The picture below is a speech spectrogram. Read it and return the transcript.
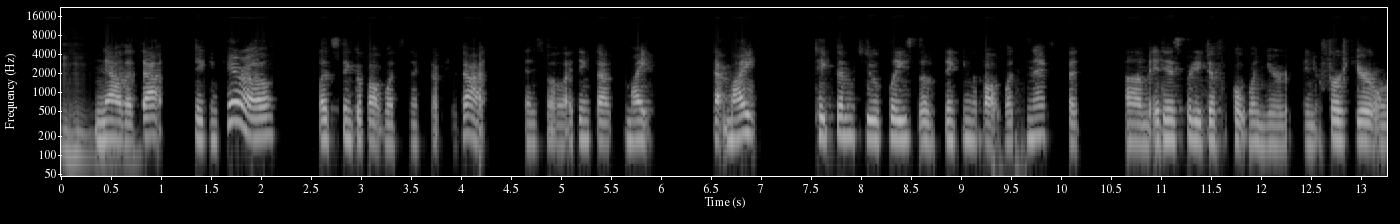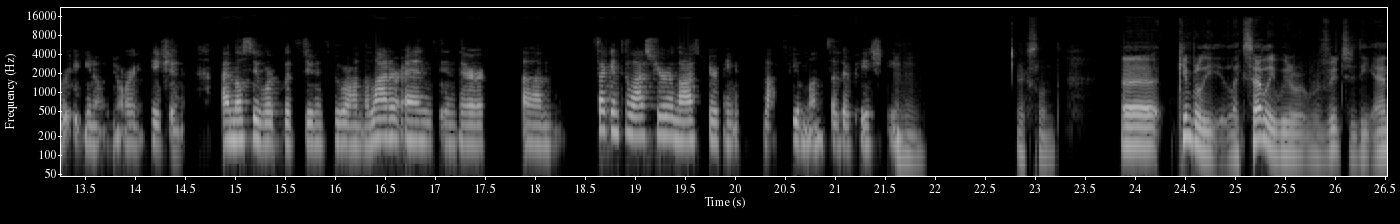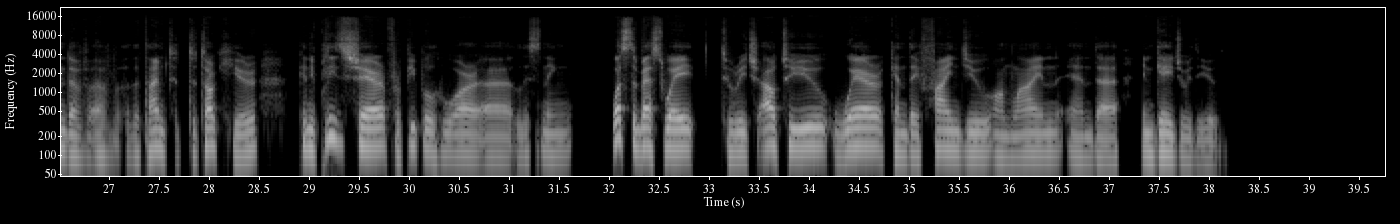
Mm-hmm. Now that that's taken care of, let's think about what's next after that. And so I think that might that might take them to a place of thinking about what's next, but um, it is pretty difficult when you're in your first year or you know in your orientation. I mostly work with students who are on the latter end in their um, second to last year, last year, maybe last few months of their PhD. Mm-hmm. Excellent. Uh, Kimberly, like sadly, we have reached the end of, of the time to, to talk here. Can you please share for people who are uh, listening, what's the best way to reach out to you? Where can they find you online and uh, engage with you?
